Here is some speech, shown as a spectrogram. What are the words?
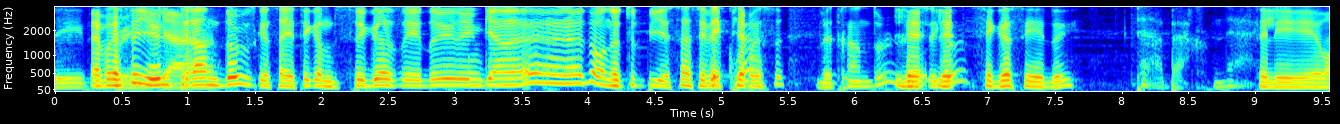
puis après ça, il y a eu le Dreamcast. 32 parce que ça a été comme du Sega CD, Dreamcast, on a tout plié ça assez C'était vite. Puis quoi? après ça, Le 32? le, Sega? le Sega CD, Tabarnak. c'était les. Ouais.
